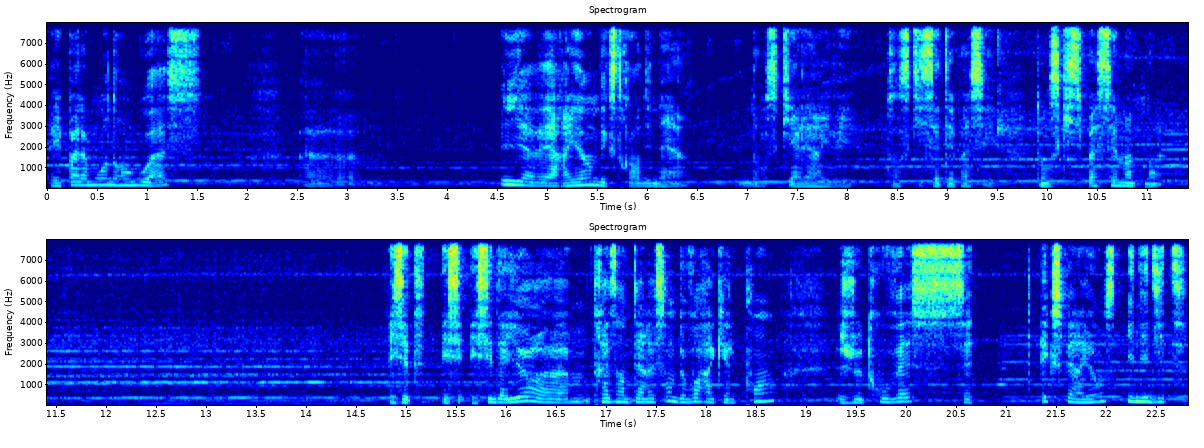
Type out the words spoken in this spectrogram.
Il n'y avait pas la moindre angoisse. Il n'y avait rien d'extraordinaire dans ce qui allait arriver, dans ce qui s'était passé, dans ce qui se passait maintenant. Et c'est d'ailleurs euh, très intéressant de voir à quel point je trouvais cette expérience inédite.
